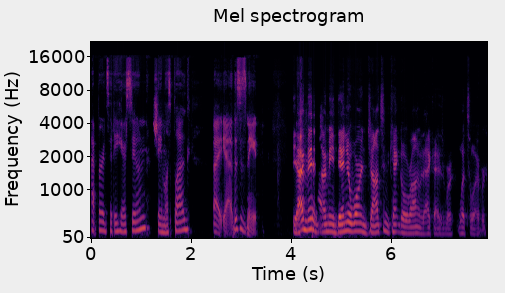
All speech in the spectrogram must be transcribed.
at Bird City here soon. Shameless plug. But yeah, this is neat. Yeah, I'm in. I mean, Daniel Warren Johnson can't go wrong with that guy's work whatsoever.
